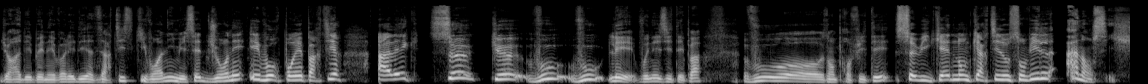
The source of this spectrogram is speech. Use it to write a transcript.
Il y aura des bénévoles et des artistes qui vont animer cette journée et vous pourrez partir avec ce que vous voulez. Vous n'hésitez pas, vous en profitez ce week-end dans le quartier d'Aussonville à Nancy.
